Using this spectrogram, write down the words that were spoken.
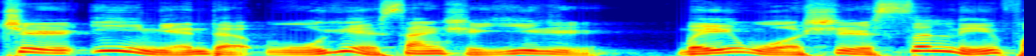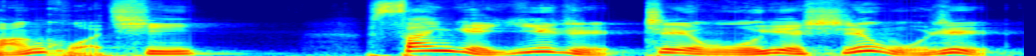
至一年的五月三十一日为我市森林防火期，三月一日至五月十五日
